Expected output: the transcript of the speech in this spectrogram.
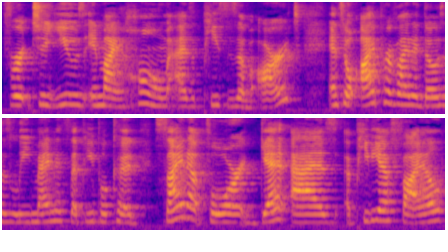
for to use in my home as pieces of art. And so I provided those as lead magnets that people could sign up for, get as a PDF file,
